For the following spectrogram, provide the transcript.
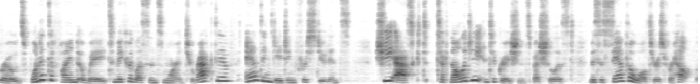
Rhodes wanted to find a way to make her lessons more interactive and engaging for students, she asked technology integration specialist Mrs. Santha Walters for help.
